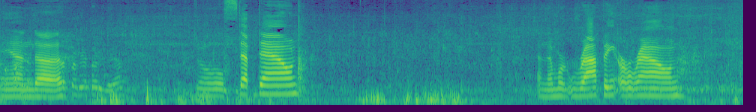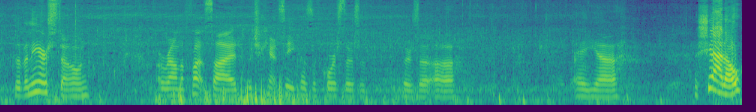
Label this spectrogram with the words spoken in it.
and uh, doing a little step down, and then we're wrapping around the veneer stone around the front side, which you can't see because, of course, there's a there's a uh, a uh, a shadow.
